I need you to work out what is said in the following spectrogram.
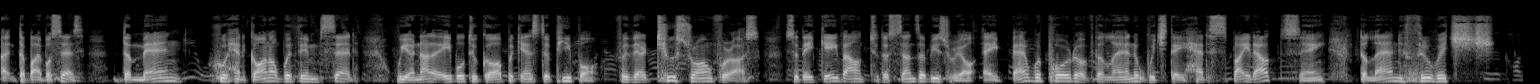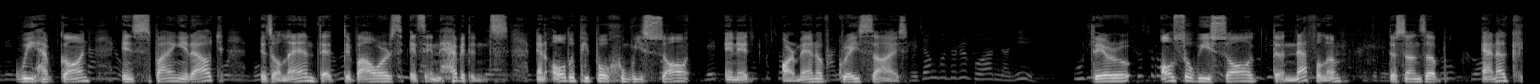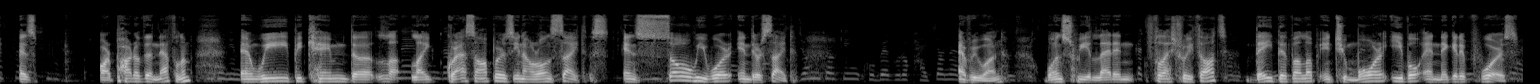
uh, the Bible says, the man who had gone up with him said, We are not able to go up against the people, for they are too strong for us. So they gave out to the sons of Israel a bad report of the land which they had spied out, saying, The land through which we have gone in spying it out is a land that devours its inhabitants, and all the people whom we saw in it are men of great size. There also we saw the Nephilim, the sons of Anak, as are part of the Nephilim, and we became the like grasshoppers in our own sight, and so we were in their sight. Everyone, once we let in fleshly thoughts, they develop into more evil and negative words.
